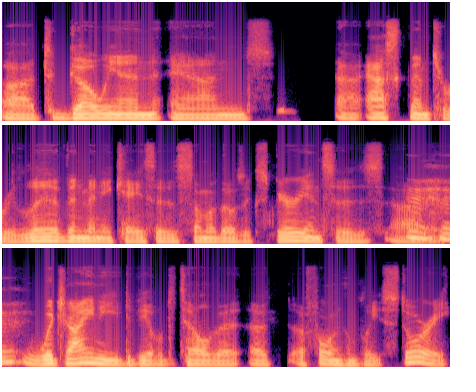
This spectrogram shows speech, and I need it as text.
uh, to go in and uh, ask them to relive, in many cases, some of those experiences, uh, mm-hmm. which I need to be able to tell the, a, a full and complete story.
